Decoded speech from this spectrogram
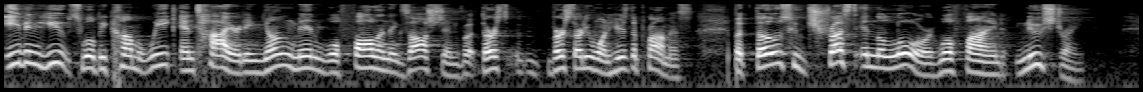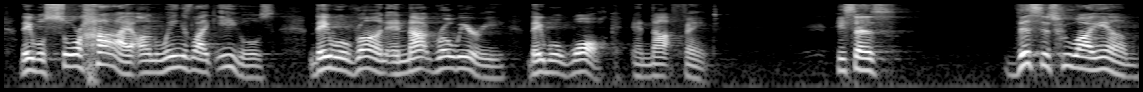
Even youths will become weak and tired, and young men will fall in exhaustion. But verse, verse 31, here's the promise. But those who trust in the Lord will find new strength. They will soar high on wings like eagles. They will run and not grow weary. They will walk and not faint. He says, This is who I am.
